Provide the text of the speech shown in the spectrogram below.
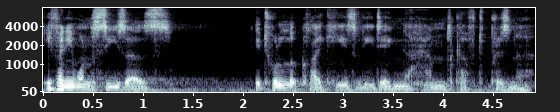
If anyone sees us, it will look like he is leading a handcuffed prisoner.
